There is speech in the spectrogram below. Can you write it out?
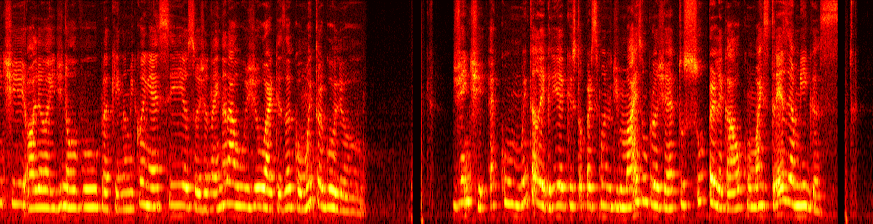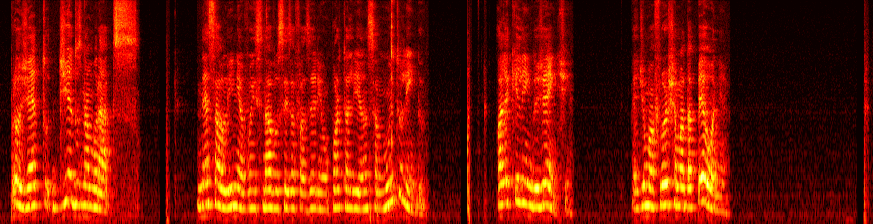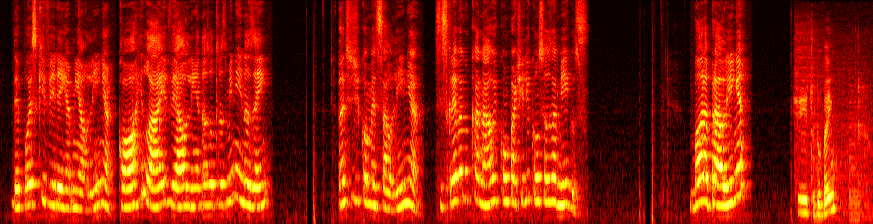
gente, olha aí de novo. Para quem não me conhece, eu sou Janaína Araújo, artesã com muito orgulho. Gente, é com muita alegria que estou participando de mais um projeto super legal com mais 13 amigas. Projeto Dia dos Namorados. Nessa aulinha vou ensinar vocês a fazerem um porta-aliança muito lindo. Olha que lindo, gente! É de uma flor chamada peônia. Depois que virem a minha aulinha, corre lá e vê a aulinha das outras meninas, hein? Antes de começar a aulinha, se inscreva no canal e compartilhe com seus amigos. Bora pra aulinha? Oi, tudo bem?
